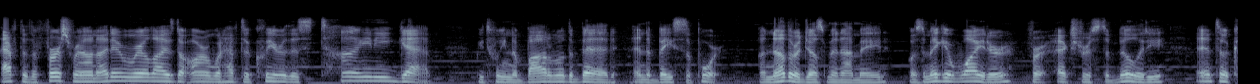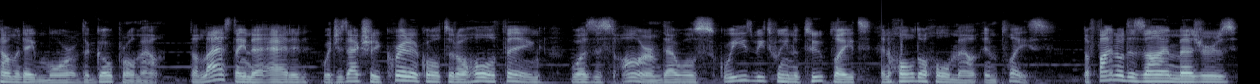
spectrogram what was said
After the first round, I didn't realize the arm would have to clear this tiny gap between the bottom of the bed and the base support. Another adjustment I made was to make it wider for extra stability and to accommodate more of the GoPro mount. The last thing that added, which is actually critical to the whole thing, was this arm that will squeeze between the two plates and hold the whole mount in place. The final design measures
